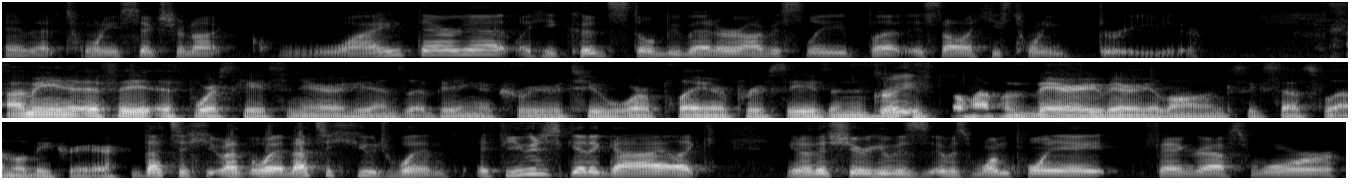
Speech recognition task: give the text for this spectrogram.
and at 26 you're not quite there yet. Like he could still be better, obviously, but it's not like he's 23 either. I mean, if if worst case scenario he ends up being a career two WAR player per season, Great. he still have a very very long successful MLB career. That's a by the way, that's a huge win. If you just get a guy like you know this year he was it was 1.8 Fangraphs WAR.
